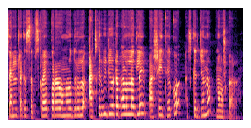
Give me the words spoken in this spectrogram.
চ্যানেলটাকে সাবস্ক্রাইব করার অনুরোধ রইল। আজকের ভিডিওটা ভালো লাগলে পাশেই থেকো। আজকের জন্য নমস্কার।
